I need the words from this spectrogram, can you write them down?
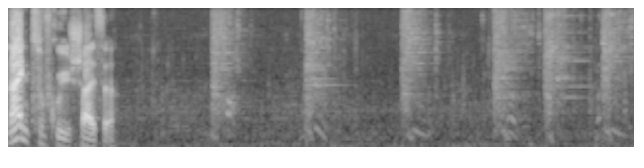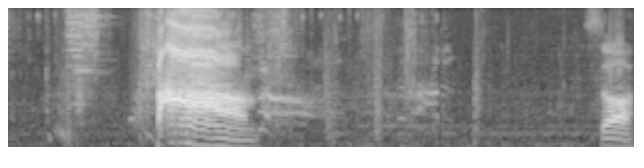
Nein, zu früh, scheiße. Bam! So,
